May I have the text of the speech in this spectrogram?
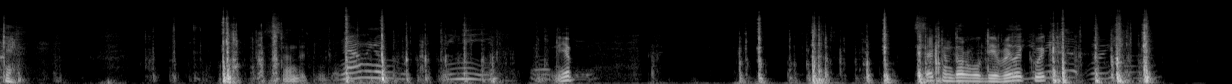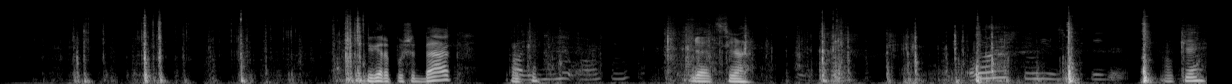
okay send it So now we know what we need. and what to Yep. second door will be really quick bring the orange one? you gotta push it back Oh, okay did you bring the orange thing? yeah it's here orange thing is my favorite. okay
